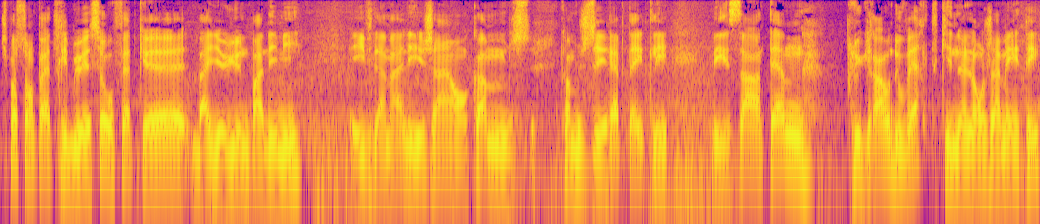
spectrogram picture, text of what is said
sais pas si on peut attribuer ça au fait que ben, y a eu une pandémie, évidemment, les gens ont comme, comme je dirais, peut-être les, les antennes plus grandes ouvertes qu'ils ne l'ont jamais été.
